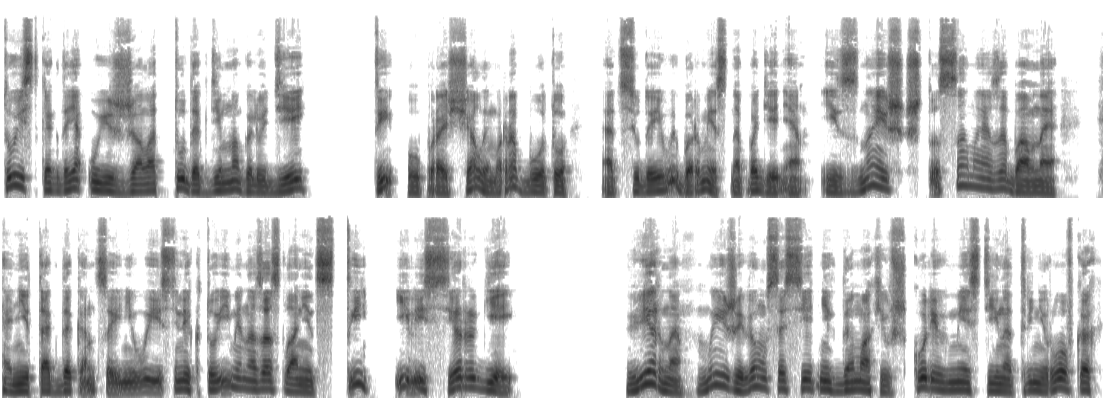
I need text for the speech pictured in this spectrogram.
То есть, когда я уезжал оттуда, где много людей, ты упрощал им работу. Отсюда и выбор мест нападения. И знаешь, что самое забавное? Они так до конца и не выяснили, кто именно засланец, ты или Сергей. Верно, мы живем в соседних домах и в школе вместе, и на тренировках.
